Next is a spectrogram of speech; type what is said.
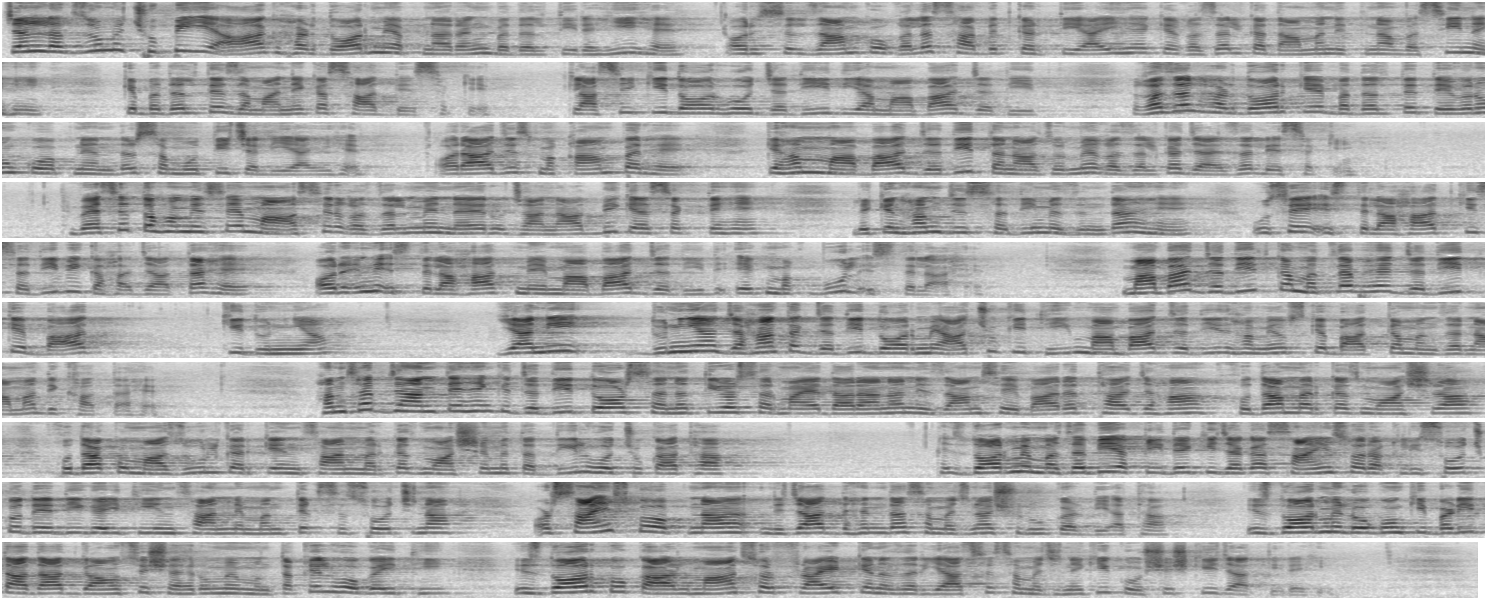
चंद लफ्ज़ों में छुपी ये आग हर दौर में अपना रंग बदलती रही है और इस इल्ज़ाम को गलत साबित करती आई है कि गज़ल का दामन इतना वसी नहीं कि बदलते ज़माने का साथ दे सके। क्लासिकी दौर हो, जदीद या माबाद जदीद, गज़ल हर दौर के बदलते तेवरों को अपने अंदर समोती चली आई है और आज इस मकाम पर है कि हम माबाद जदीद तनाजुर में गज़ल का जायज़ा ले सकें। वैसे तो हम इसे मासिर गज़ल में नए रुझानात भी कह सकते हैं, लेकिन हम जिस सदी में ज़िंदा हैं, उसे इस्तिलाहात की सदी भी कहा जाता है और इन असलाहत में माबाद जदीद एक मकबूल इस्तिलाह है। माबाद जदीद का मतलब है जदीद के बाद की दुनिया, यानी दुनिया जहाँ तक जदीद दौर में आ चुकी थी, माबाद जदीद हमें उसके बाद का मंजरनामा दिखाता है। हम सब जानते हैं कि जदीद दौर सनती और सरमादाराना निज़ाम से इबारत था, जहाँ खुदा मरकज़ माशरा खुदा को माजूल करके इंसान मरकज़ माशरे में तब्दील हो चुका था। इस दौर में मजहबी अकीदे की जगह साइंस और अकली सोच को दे दी गई थी। इंसान ने मंतिक से सोचना और साइंस को अपना निजात दहंदा समझना शुरू कर दिया था। इस दौर में लोगों की बड़ी तादाद गाँव से शहरों में मुंतकिल हो गई थी। इस दौर को कार्ल मार्क्स और फ्राइड के नज़रियात से समझने की कोशिश की जाती रही।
